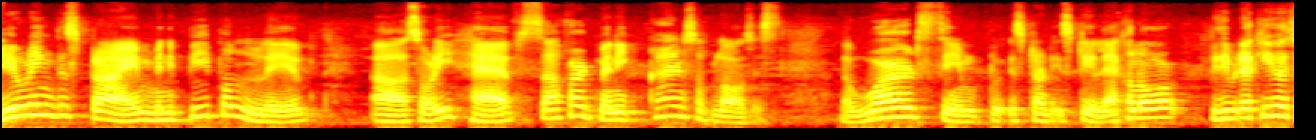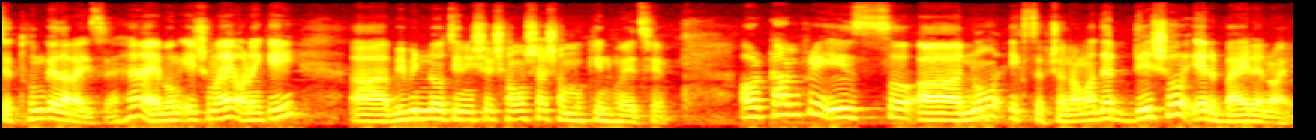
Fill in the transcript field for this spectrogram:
During this time many people live sorry have suffered many kinds of losses the world seem to start still এখনও পৃথিবীটা কী হয়েছে? থমকে দাঁড়াইছে। হ্যাঁ এবং এই সময় অনেকেই বিভিন্ন জিনিসের সমস্যার সম্মুখীন হয়েছে। Our country is no exception আমাদের দেশও এর বাইরে নয়।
